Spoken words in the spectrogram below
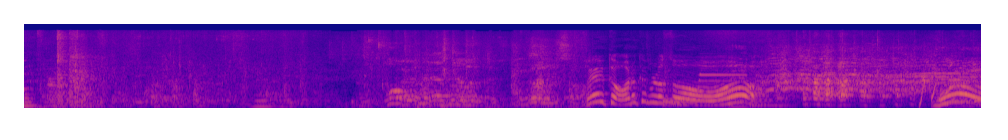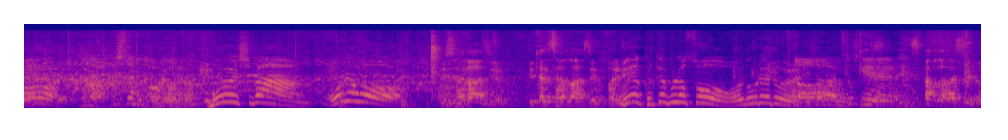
네. 왜 이렇게 어렵게 불렀어? 뭐야? 누나 하시는 거 어려워요? 뭐야 시방? 어려워. 사과하세요. 일단 사과하세요. 빨리. 왜 그렇게 불렀어 노래를 이 사람이 어떻게 진짜. 사과하세요.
